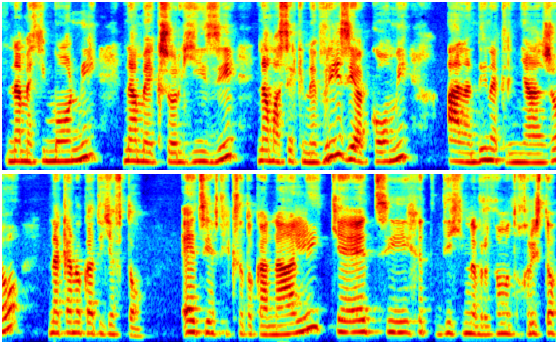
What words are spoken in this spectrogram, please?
να με θυμώνει, να με εξοργίζει, να μας εκνευρίζει ακόμη, αλλά αντί να κρινιάζω, να κάνω κάτι γι' αυτό. Έτσι έφτιαξα το κανάλι και έτσι είχα την τύχη να βρεθώ με τον Χρήστο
